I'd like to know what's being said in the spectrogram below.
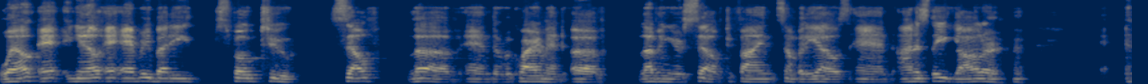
Well, eh, you know, eh, everybody spoke to self love and the requirement of loving yourself to find somebody else. And honestly, y'all are,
